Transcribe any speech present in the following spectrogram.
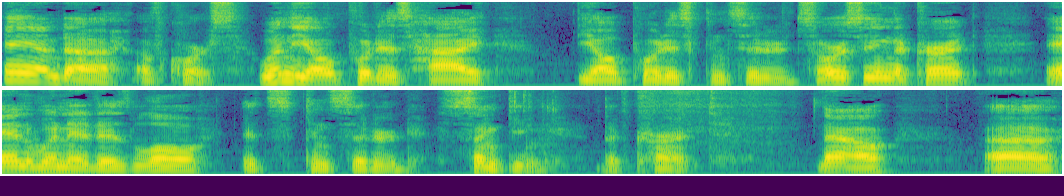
and uh, of course when the output is high the output is considered sourcing the current. And when it is low it's considered sinking the current. Now uh,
